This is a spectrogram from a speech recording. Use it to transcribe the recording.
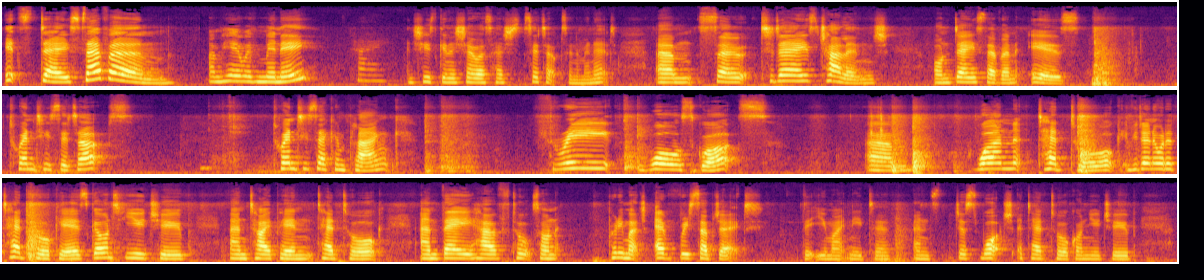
It's day seven. I'm here with Minnie, Hi. and she's going to show us her sit ups in a minute. Um, so, today's challenge on day seven is 20 sit ups, 20 second plank, three wall squats, um, one TED talk. If you don't know what a TED talk is, go onto YouTube and type in TED talk, and they have talks on pretty much every subject that you might need to. And just watch a TED talk on YouTube.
